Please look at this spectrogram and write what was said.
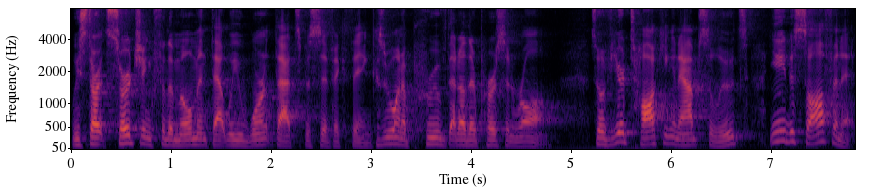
We start searching for the moment that we weren't that specific thing because we want to prove that other person wrong. So if you're talking in absolutes, you need to soften it.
